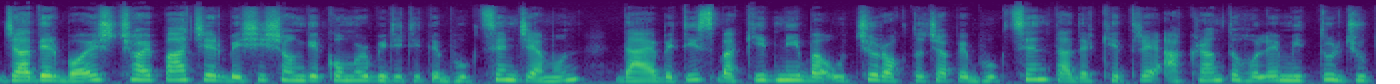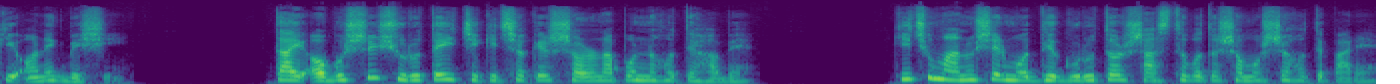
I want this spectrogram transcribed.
যাদের বয়স ছয় পাঁচের বেশি সঙ্গে কোমরবিডিটিতে ভুগছেন যেমন ডায়াবেটিস বা কিডনি বা উচ্চ রক্তচাপে ভুগছেন তাদের ক্ষেত্রে আক্রান্ত হলে মৃত্যুর ঝুঁকি অনেক বেশি। তাই অবশ্যই শুরুতেই চিকিৎসকের শরণাপন্ন হতে হবে। কিছু মানুষের মধ্যে গুরুতর স্বাস্থ্যগত সমস্যা হতে পারে।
